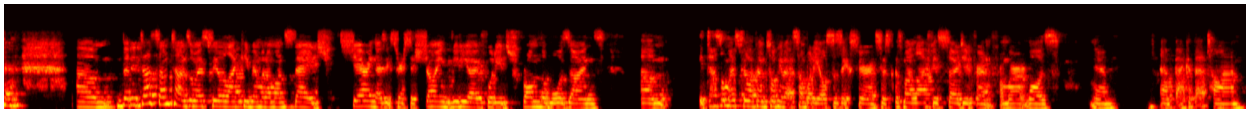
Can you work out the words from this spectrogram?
um, but it does sometimes almost feel like even when I'm on stage, sharing those experiences, showing video footage from the war zones, um, it does almost feel like I'm talking about somebody else's experiences because my life is so different from where it was, you know, uh, back at that time.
